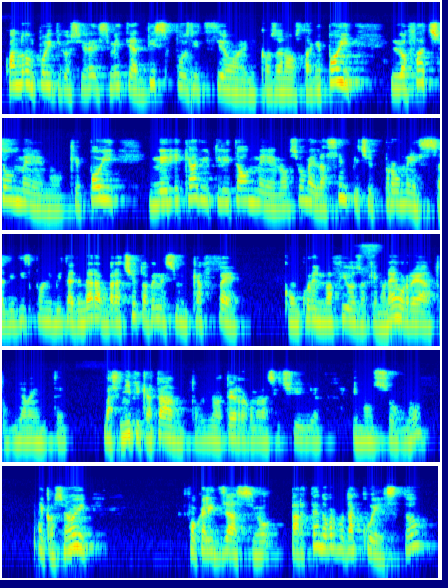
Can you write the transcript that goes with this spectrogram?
Quando un politico si, si, mette a disposizione di Cosa Nostra, che poi lo faccia o meno, che poi ne ricavi utilità o meno, secondo me la semplice promessa di disponibilità, di andare a braccetto a prendersi un caffè con quel mafioso, che non è un reato ovviamente, ma significa tanto in una terra come la Sicilia e non solo, ecco, se noi focalizzassimo partendo proprio da questo,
